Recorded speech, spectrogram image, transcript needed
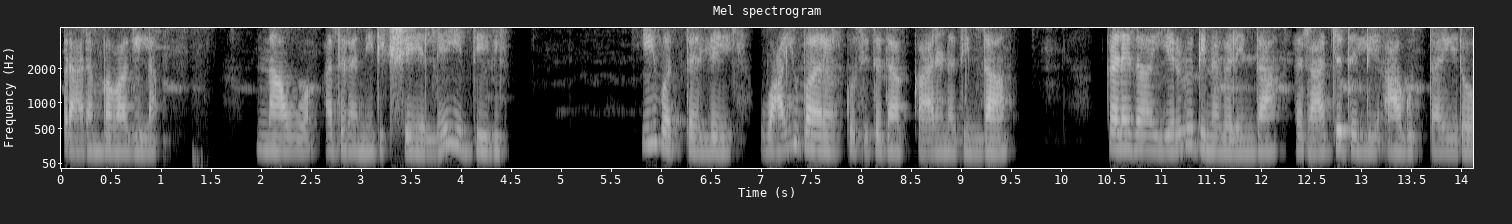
ಪ್ರಾರಂಭವಾಗಿಲ್ಲ. ನಾವು ಅದರ ನಿರೀಕ್ಷೆಯಲ್ಲೇ ಇದ್ದೀವಿ. ಈ ಹೊತ್ತಲ್ಲಿ ವಾಯುಭಾರ ಕುಸಿತದ ಕಾರಣದಿಂದ ಕಳೆದ ಎರಡು ದಿನಗಳಿಂದ ರಾಜ್ಯದಲ್ಲಿ ಆಗುತ್ತಾ ಇರೋ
